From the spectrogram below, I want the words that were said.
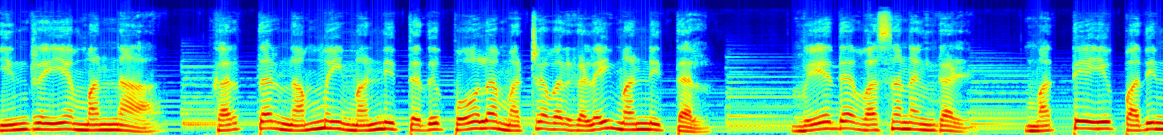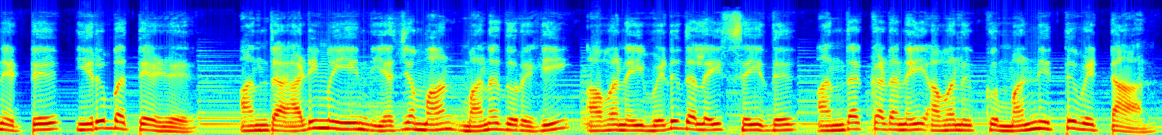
இன்றைய மன்னா கர்த்தர் நம்மை மன்னித்தது போல மற்றவர்களை மன்னித்தல். வேத வசனங்கள் மத்தேயு பதினெட்டு இருபத்தேழு. அந்த அடிமையின் எஜமான் மனதுருகி அவனை விடுதலை செய்து அந்த கடனை அவனுக்கு மன்னித்து விட்டான்.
